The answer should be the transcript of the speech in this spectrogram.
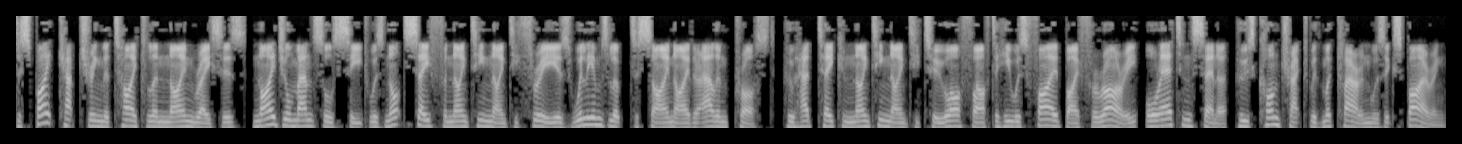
Despite capturing the title and nine races, Nigel Mansell's seat was not safe for 1993 as Williams looked to sign either Alain Prost, who had taken 1992 off after he was fired by Ferrari, or Ayrton Senna, whose contract with McLaren was expiring.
